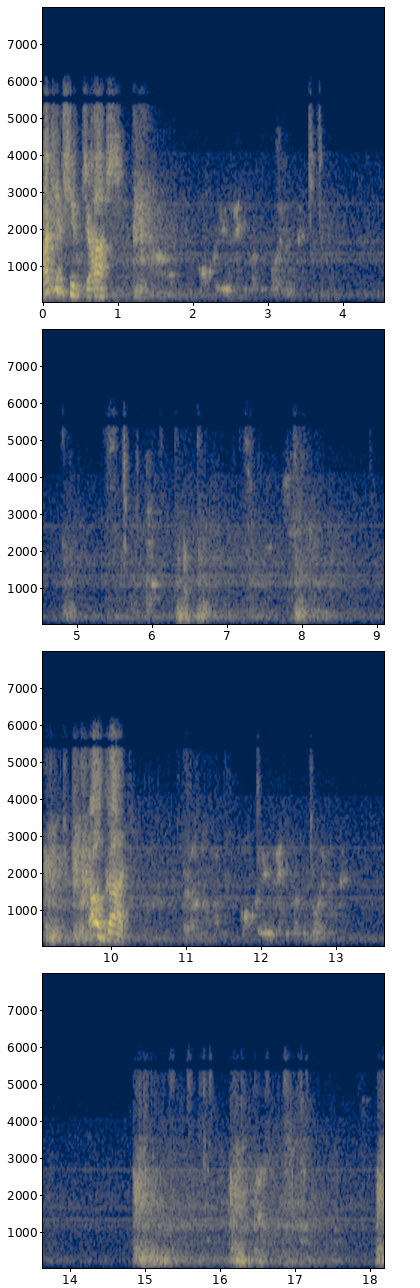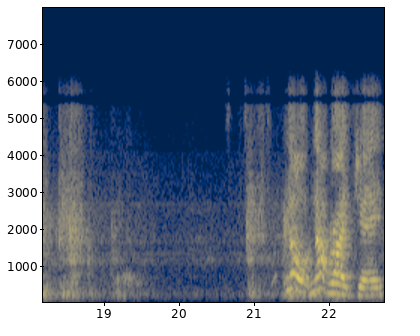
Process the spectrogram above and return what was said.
I can't shoot Josh. Oh god. No, not right, Jay.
